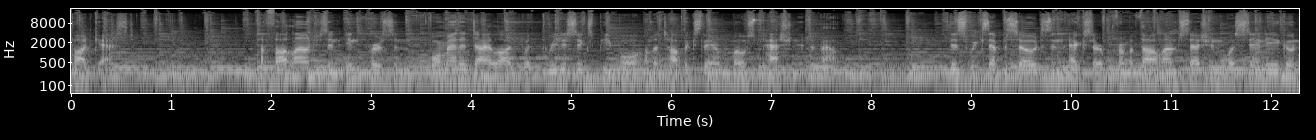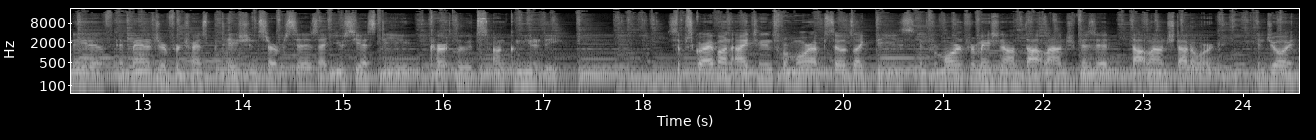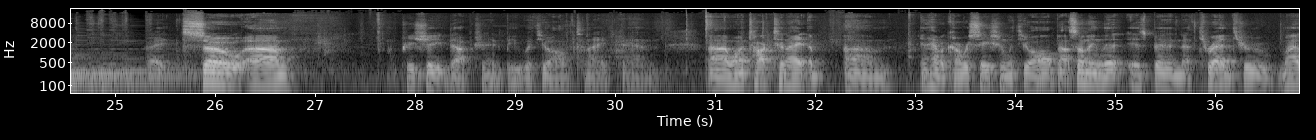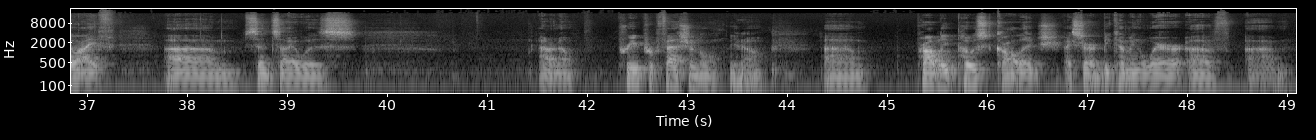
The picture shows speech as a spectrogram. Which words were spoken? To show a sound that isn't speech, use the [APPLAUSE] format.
podcast. A Thought Lounge is an in person, formatted dialogue with three to six people on the topics they are most passionate about. This week's episode is an excerpt from a Thought Lounge session with San Diego native and manager for transportation services at UCSD, Kurt Lutz, on community. Subscribe on iTunes for more episodes like these, and for more information on Thought Lounge, visit thoughtlounge.org. Enjoy. All right. So, um, appreciate the opportunity to be with you all tonight, and uh, I want to talk tonight um, and have a conversation with you all about something that has been a thread through my life um, since I was, I don't know, pre-professional. You know, um, probably post college. I started becoming aware of um,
